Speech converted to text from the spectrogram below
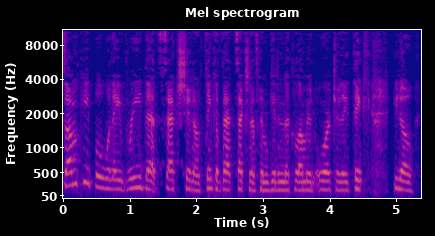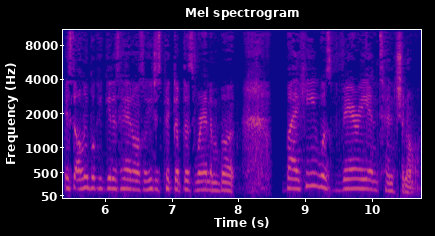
some people when they read that section or think of that section of him getting the columbian orator they think you know it's the only book he get his hand on so he just picked up this random book but he was very intentional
